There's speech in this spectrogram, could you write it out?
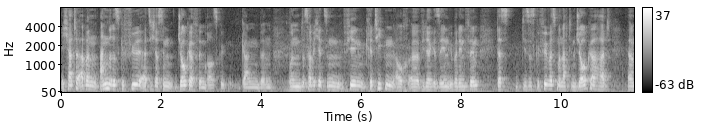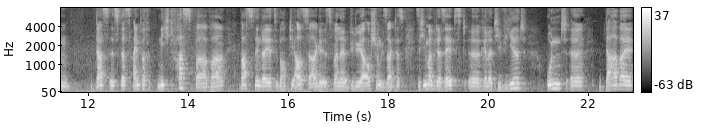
ich hatte aber ein anderes Gefühl, als ich aus dem Joker-Film rausgegangen bin. Und das habe ich jetzt in vielen Kritiken auch äh, wieder gesehen über den Film, dass dieses Gefühl, was man nach dem Joker hat, ähm, das ist, dass einfach nicht fassbar war, was denn da jetzt überhaupt die Aussage ist, weil er, wie du ja auch schon gesagt hast, sich immer wieder selbst äh, relativiert und äh, dabei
